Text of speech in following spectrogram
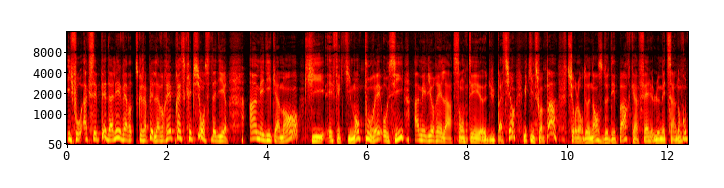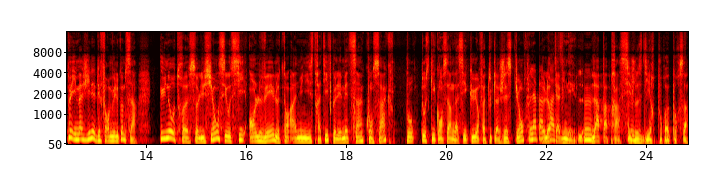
Il faut accepter d'aller vers ce que j'appelais la vraie prescription, c'est-à-dire un médicament qui effectivement pourrait aussi améliorer la santé euh, du patient, mais qui ne soit pas sur l'ordonnance de départ qu'a fait le médecin. Donc on peut imaginer des formules comme ça. Une autre solution, c'est aussi enlever le temps administratif que les médecins consacrent pour tout ce qui concerne la sécu, enfin toute la gestion de leur cabinet. Mmh. La paperasse, si mmh. j'ose dire, pour, euh, pour ça.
